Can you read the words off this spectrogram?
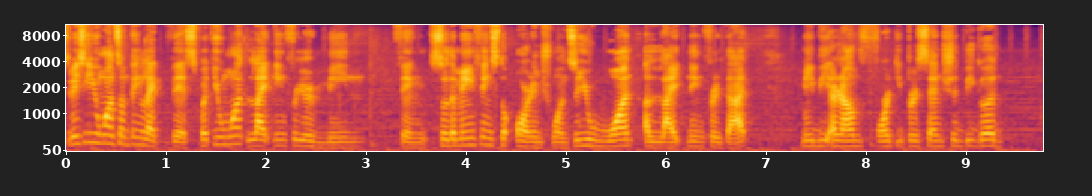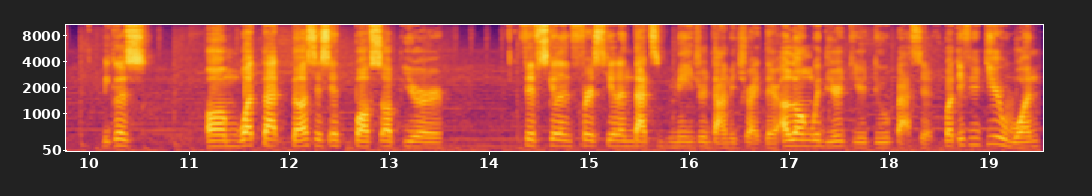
So basically you want something like this, but you want lightning for your main thing. So the main thing is the orange one. So you want a lightning for that. Maybe around 40% should be good. Because um, what that does is it buffs up your fifth skill and first skill and that's major damage right there along with your tier 2 passive. But if you're tier 1,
